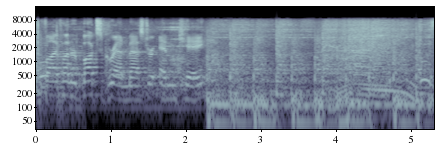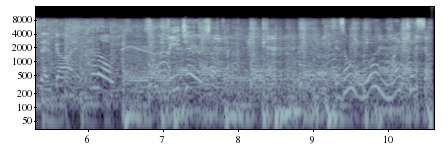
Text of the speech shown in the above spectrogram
500 bucks, Grandmaster MK. Who's that guy? I don't know, some VJ or something. There's only one Mike Kasem.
